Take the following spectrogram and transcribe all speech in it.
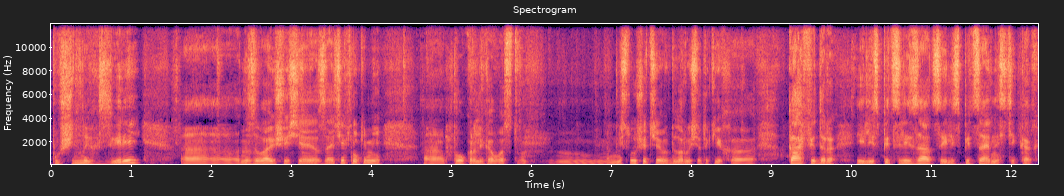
пущенных зверей, э, называющиеся зоотехниками э, по кролиководству. Не слушайте, в Беларуси таких э, кафедр или специализаций, или специальностей, как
